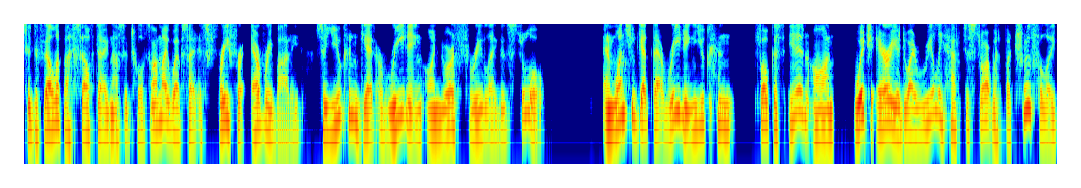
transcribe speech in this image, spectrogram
to develop a self diagnostic tool. It's on my website, it's free for everybody. So you can get a reading on your three legged stool. And once you get that reading, you can focus in on which area do I really have to start with. But truthfully,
